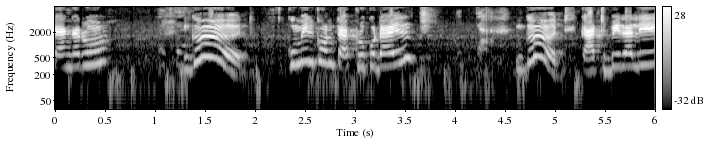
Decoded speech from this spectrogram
kangaroo good কুমির কোনটা? ক্রোকোডাইল গুড কাঠবিড়ালি?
